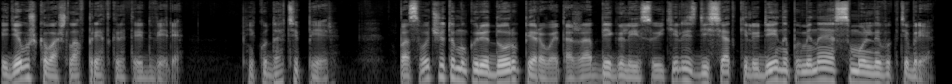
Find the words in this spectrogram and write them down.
И девушка вошла в приоткрытые двери. И куда теперь? По сводчатому коридору первого этажа бегали и суетились десятки людей, напоминая Смольный в октябре.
